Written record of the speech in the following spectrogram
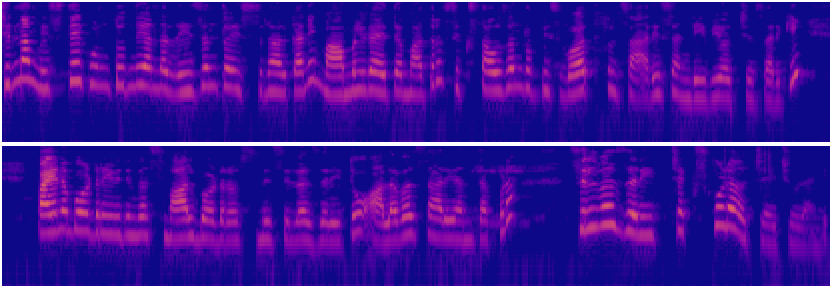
చిన్న మిస్టేక్ ఉంటుంది అన్న రీజన్తో ఇస్తున్నారు కానీ మామూలుగా అయితే మాత్రం six thousand rupees worthful saris అండి ఇవి వచ్చేసరికి. పైన బోర్డర్ ఈ విధంగా స్మాల్ బార్డర్ వస్తుంది సిల్వర్ జరీతో. అలవర్ శారీ అంతా కూడా సిల్వర్ జరీ చెక్స్ కూడా వచ్చాయి చూడండి.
